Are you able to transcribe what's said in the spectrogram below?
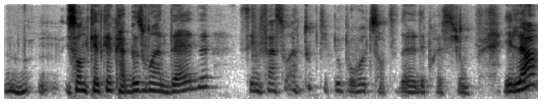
ils sentent quelqu'un qui a besoin d'aide, c'est une façon un tout petit peu pour eux de sortir de la dépression. Et là,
